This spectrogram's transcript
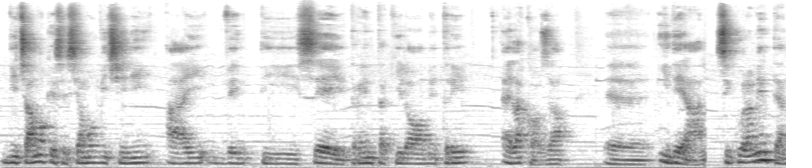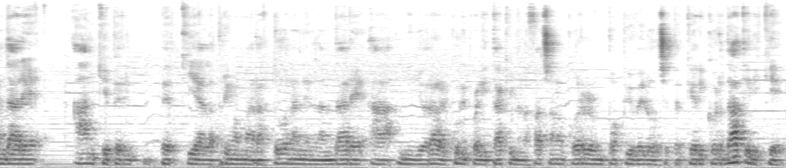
Diciamo che se siamo vicini ai 26-30 km è la cosa eh, ideale. Sicuramente andare anche per, per, chi è alla prima maratona nell'andare a migliorare alcune qualità che me la facciano correre un po' più veloce, perché ricordatevi che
